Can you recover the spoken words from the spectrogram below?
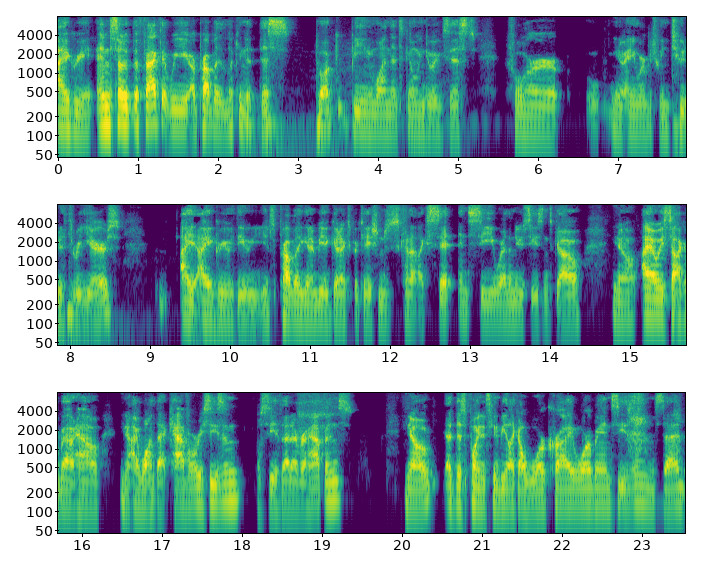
I agree. And so the fact that we are probably looking at this book being one that's going to exist for you know anywhere between two to three years I, I agree with you. It's probably going to be a good expectation. to Just kind of like sit and see where the new seasons go. You know, I always talk about how you know I want that cavalry season. We'll see if that ever happens. You know, at this point, it's going to be like a war cry warband season instead.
